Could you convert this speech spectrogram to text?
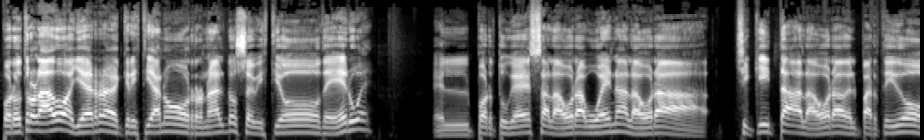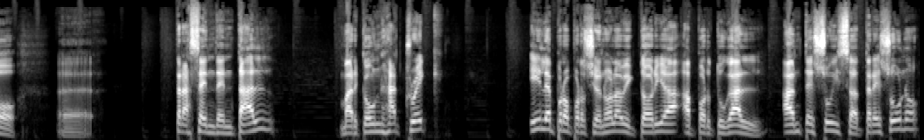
Por otro lado, ayer Cristiano Ronaldo se vistió de héroe. El portugués a la hora buena, a la hora chiquita, a la hora del partido eh, trascendental, marcó un hat-trick y le proporcionó la victoria a Portugal ante Suiza 3-1,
